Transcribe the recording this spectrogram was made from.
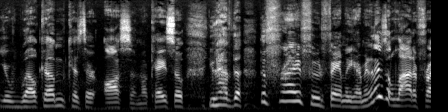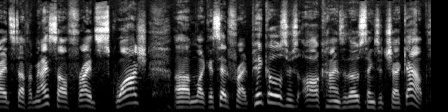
you're welcome because they're awesome. Okay, so you have the the fried food family here. I mean, there's a lot of fried stuff. I mean, I saw fried squash, um, like I said, fried pickles. There's all kinds of those things to check out.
